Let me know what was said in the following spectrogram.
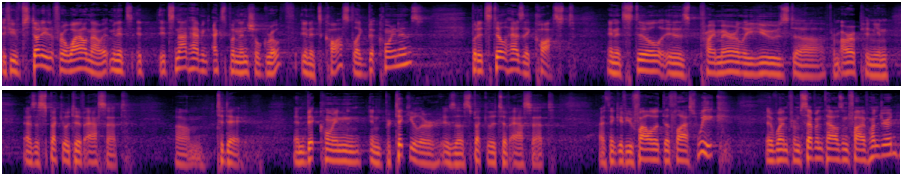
if you've studied it for a while now, I mean, it's, it, it's not having exponential growth in its cost like Bitcoin is, but it still has a cost. And it still is primarily used, uh, from our opinion, as a speculative asset um, today. And Bitcoin in particular is a speculative asset. I think if you followed it this last week, it went from 7,500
